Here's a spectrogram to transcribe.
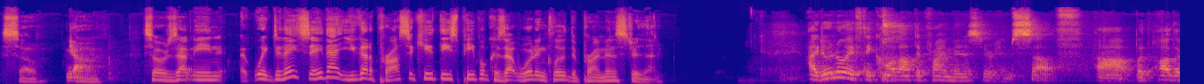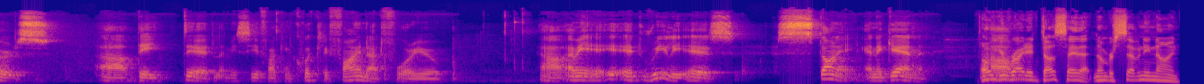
So, yeah. Um, so does that mean? Wait, do they say that you got to prosecute these people because that would include the prime minister then? I don't know if they call out the prime minister himself, uh, but others uh, they did. Let me see if I can quickly find that for you. Uh, I mean, it, it, really is stunning. And again, Oh, you're um, right. It does say that. Number 79.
